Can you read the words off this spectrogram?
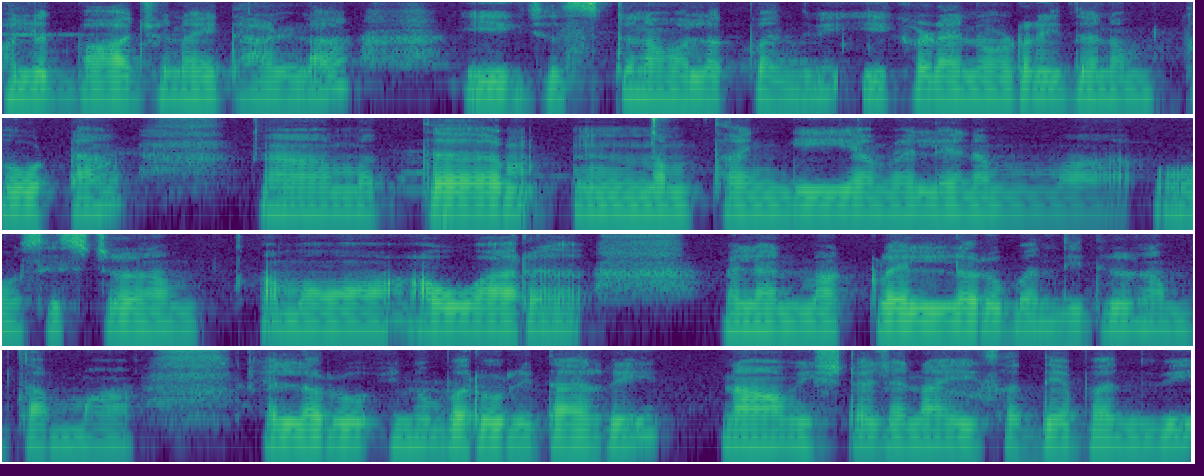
ಹೊಲದ ಬಾಜುನ ಐತೆ ಹಳ್ಳ. ಈಗ ಜಸ್ಟ್ ನಾವು ಹೊಲಕ್ಕೆ ಬಂದ್ವಿ. ಈ ಕಡೆ ನೋಡ್ರಿ ಇದು ನಮ್ಮ ತೋಟ. ಮತ್ತು ನಮ್ಮ ತಂಗಿ, ಆಮೇಲೆ ನಮ್ಮ ಸಿಸ್ಟರ್ ನಮ್ಮ ಅಮ್ಮವ ಅವ್ವಾರ, ಆಮೇಲೆ ನನ್ನ ಮಕ್ಕಳು ಎಲ್ಲರೂ ಬಂದಿದ್ದರು ನಮ್ಮ ತಮ್ಮ. ಎಲ್ಲರೂ ಇನ್ನೂ ಬರೋರು ಇದ್ದಾರೆ ರೀ ನಾವು ಇಷ್ಟ ಜನ ಈಗ ಸದ್ಯ ಬಂದ್ವಿ.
